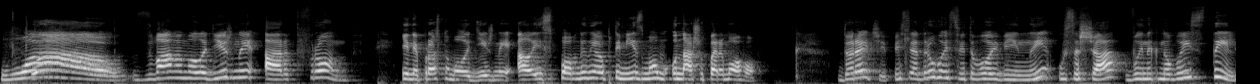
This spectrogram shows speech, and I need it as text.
Вау! З вами молодіжний арт-фронт. І не просто молодіжний, але й сповнений оптимізмом у нашу перемогу. До речі, після Другої світової війни у США виник новий стиль,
